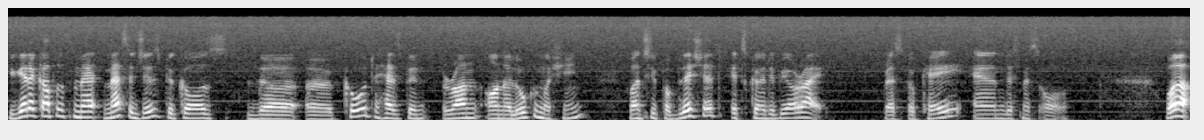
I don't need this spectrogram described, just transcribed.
You get a couple of me messages because the uh, code has been run on a local machine. Once you publish it it's going to be alright. Press ok and dismiss all. Voila!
